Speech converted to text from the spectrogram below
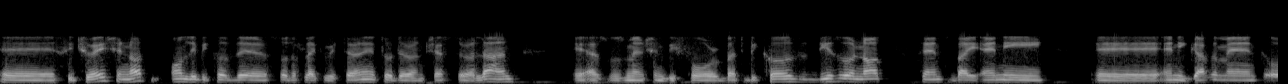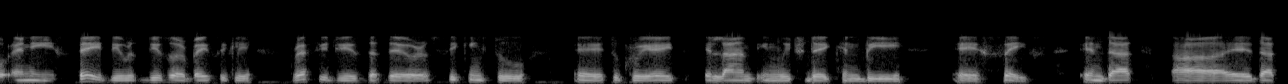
uh, situation, not only because they're sort of like returning to their ancestral land, uh, as was mentioned before, but because these were not sent by any uh, any government or any state. These were basically refugees that they were seeking to uh, to create a land in which they can be safe, and that uh, that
